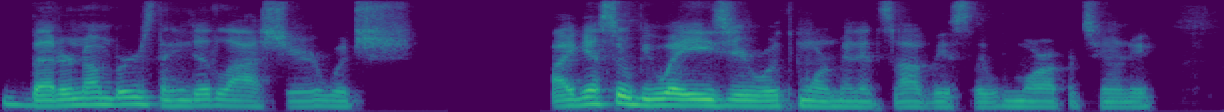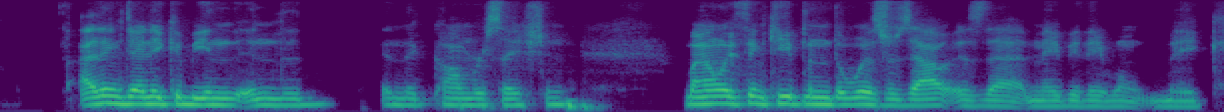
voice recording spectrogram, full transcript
better numbers than he did last year, which I guess it would be way easier with more minutes, obviously, with more opportunity. I think Deni could be in, in the in the conversation. My only thing keeping the Wizards out is that maybe they won't make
